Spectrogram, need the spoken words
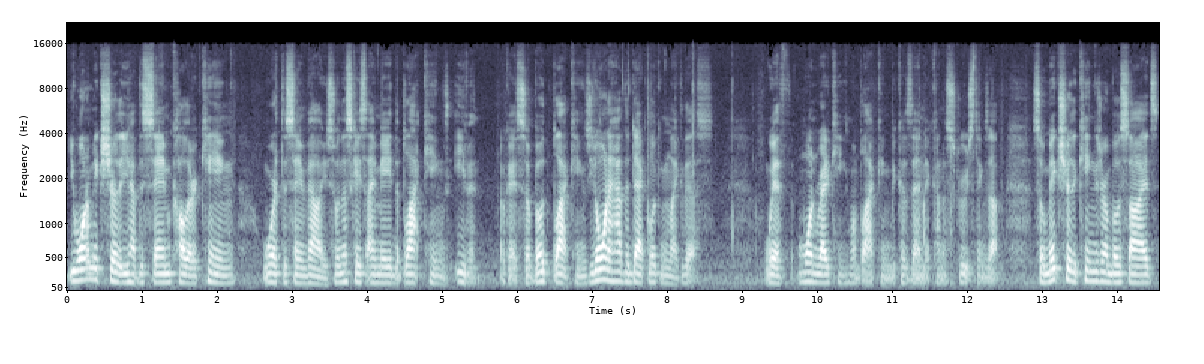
you want to make sure that you have the same color king worth the same value. So in this case, I made the black kings even. Okay, so both black kings. You don't want to have the deck looking like this with one red king and one black king because then it kind of screws things up. So make sure the kings are on both sides.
